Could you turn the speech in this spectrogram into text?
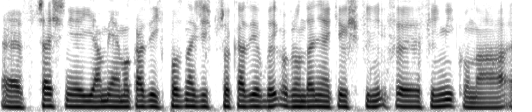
E, wcześniej ja miałem okazję ich poznać gdzieś przy okazji ogl- oglądania jakiegoś fil, filmiku na e,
